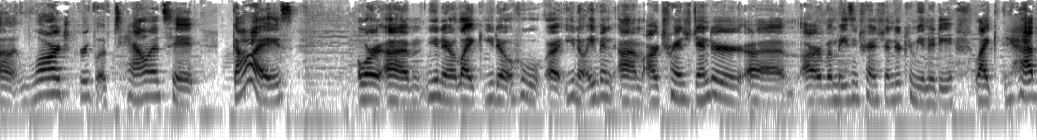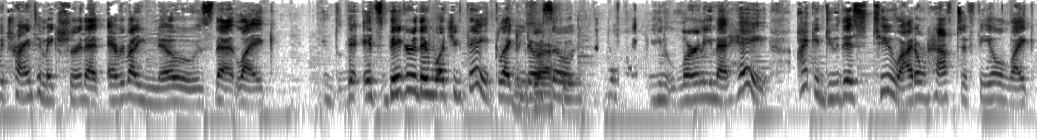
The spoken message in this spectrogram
a large group of talented guys or um, you know like you know who uh, you know even um, our transgender uh, our amazing transgender community like have it trying to make sure that everybody knows that like it's bigger than what you think like you know so like, you know, learning that hey i can do this too i don't have to feel like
